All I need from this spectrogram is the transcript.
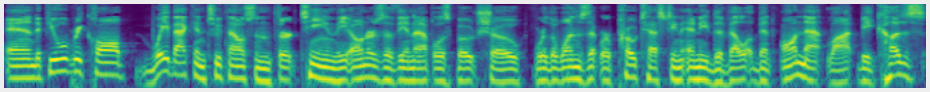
And if you will recall, way back in 2013, the owners of the Annapolis Boat Show were the ones that were protesting any development on that lot because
